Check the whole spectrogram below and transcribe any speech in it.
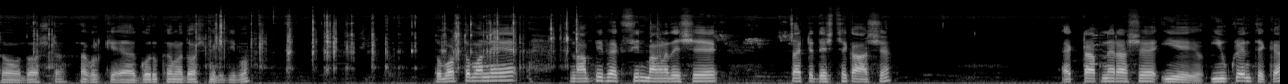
তো দশটা ছাগলকে গরুকে আমরা দশ মিলি দিব। তো বর্তমানে লাম্পি ভ্যাকসিন বাংলাদেশে চারটে দেশ থেকে আসে। একটা আপনার আসে ইয়ে ইউক্রেন থেকে।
